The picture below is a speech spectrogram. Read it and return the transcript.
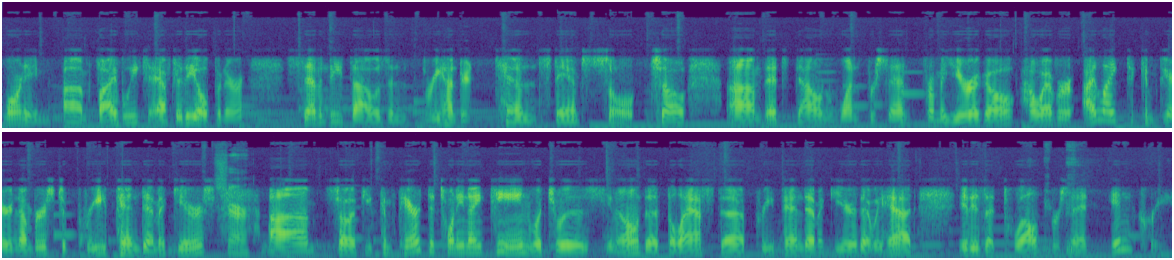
morning. Um, five weeks after the opener, seventy thousand three hundred ten stamps sold. So um, that's down one percent from a year ago. However, I like to compare numbers to pre-pandemic years. Sure. Um, so if you compare it to 2019, which was you know the the last uh, pre-pandemic year that we had, it is a 12% increase.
